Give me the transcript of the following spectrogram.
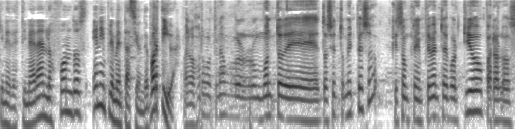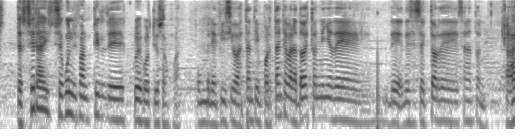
quienes destinarán los fondos en implementación deportiva. Bueno, nosotros postulamos por un monto de 200 mil pesos, que son para implementos deportivos para los tercera y segunda infantil de Club Deportivo San Juan. Un beneficio bastante importante para todos estos niños de, de, ese sector de San Antonio. Ah,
